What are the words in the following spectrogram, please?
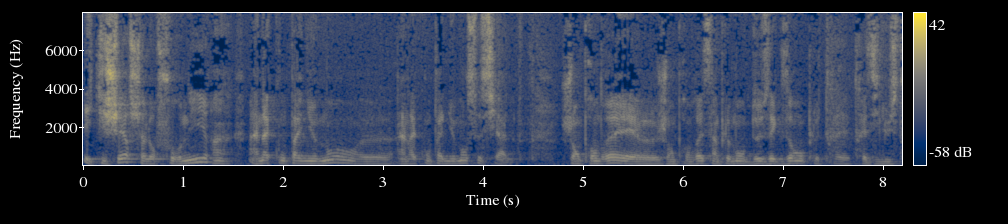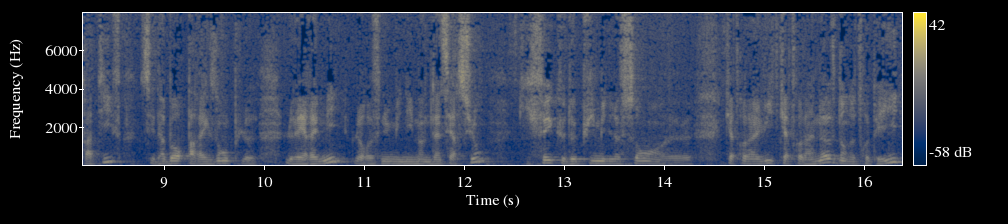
et qui cherchent à leur fournir un, accompagnement, euh, un accompagnement social. J'en prendrai, euh, simplement deux exemples très, illustratifs. C'est d'abord, par exemple, le RMI, le revenu minimum d'insertion, qui fait que depuis 1988-89, dans notre pays,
